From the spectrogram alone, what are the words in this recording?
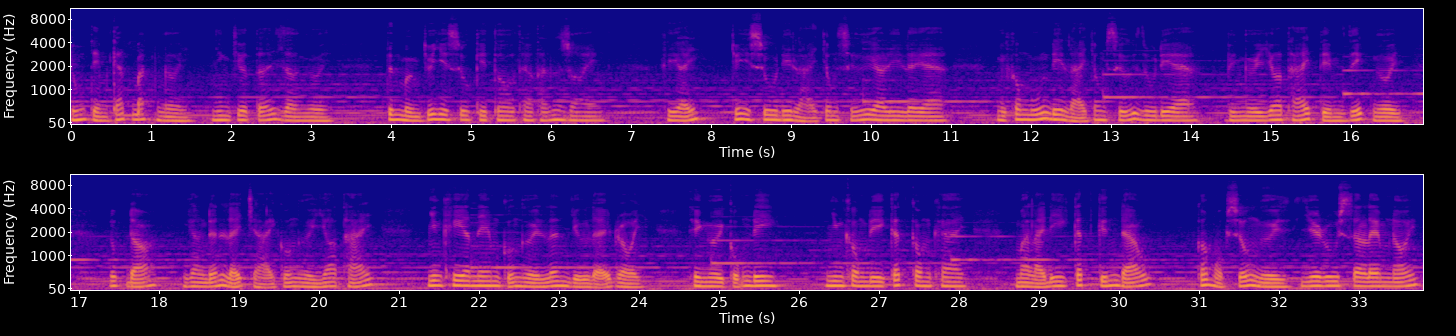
Chúng tìm cách bắt người nhưng chưa tới giờ người. Tin mừng Chúa Giêsu Kitô theo Thánh Gioan. Khi ấy, Chúa Giêsu đi lại trong xứ Galilea. Người không muốn đi lại trong xứ Judea vì người Do Thái tìm giết người. Lúc đó, gần đến lễ trại của người Do Thái, nhưng khi anh em của người lên dự lễ rồi, thì người cũng đi, nhưng không đi cách công khai mà lại đi cách kín đáo. Có một số người jerusalem nói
